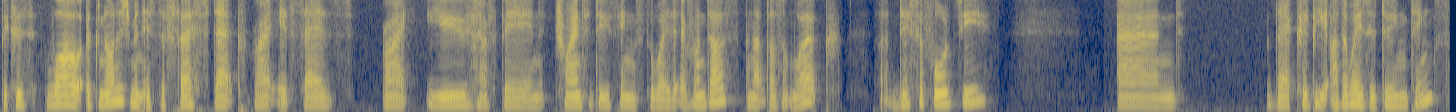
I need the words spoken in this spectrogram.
Because while acknowledgement is the first step, right, it says, right, you have been trying to do things the way that everyone does, and that doesn't work. That disaffords you. And there could be other ways of doing things.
